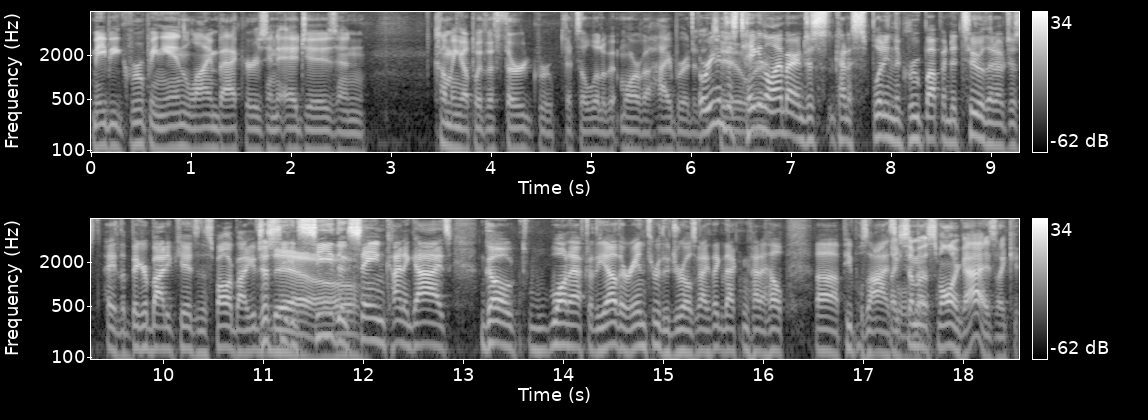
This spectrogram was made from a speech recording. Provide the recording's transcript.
maybe grouping in linebackers and edges and coming up with a third group that's a little bit more of a hybrid of or the even just taking or- the linebacker and just kind of splitting the group up into two that are just hey the bigger body kids and the smaller body kids, just so you can see the same kind of guys go one after the other in through the drills. I think that can kind of help uh, people's eyes. like a some little of the smaller guys like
